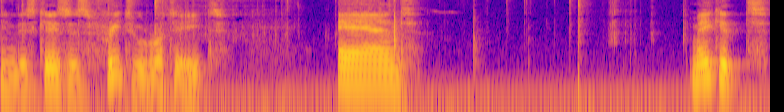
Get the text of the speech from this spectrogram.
in this case is free to rotate and make it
